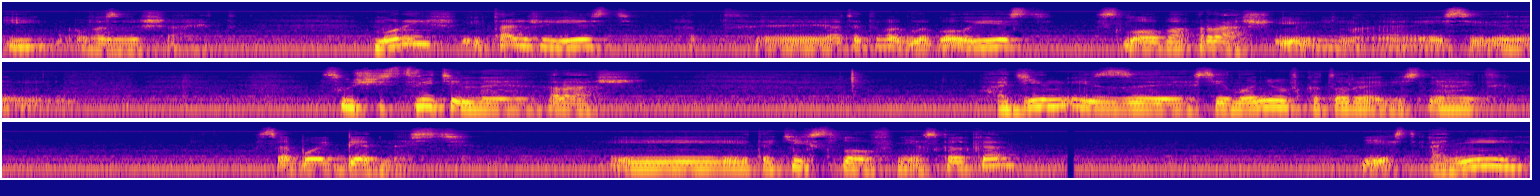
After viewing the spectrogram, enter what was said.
и возвышает. Мориш, и также есть, от, э, от этого глагола есть слово раш, или э, э, существительное раш. Один из э, синонимов, который объясняет собой бедность. И таких слов несколько. Есть они,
